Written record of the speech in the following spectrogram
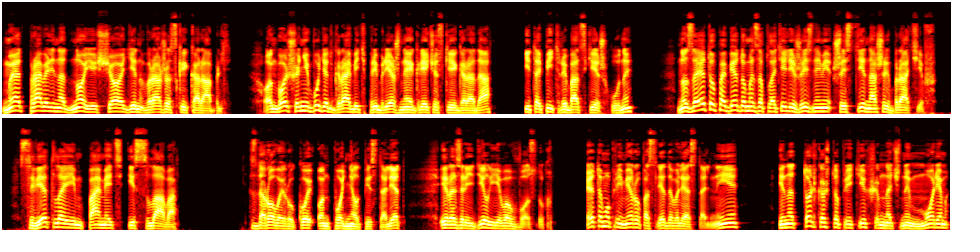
Мы отправили на дно еще один вражеский корабль. Он больше не будет грабить прибрежные греческие города и топить рыбацкие шхуны, но за эту победу мы заплатили жизнями шести наших братьев. Светлая им память и слава. Здоровой рукой он поднял пистолет и разрядил его в воздух. Этому примеру последовали остальные, и над только что притихшим ночным морем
